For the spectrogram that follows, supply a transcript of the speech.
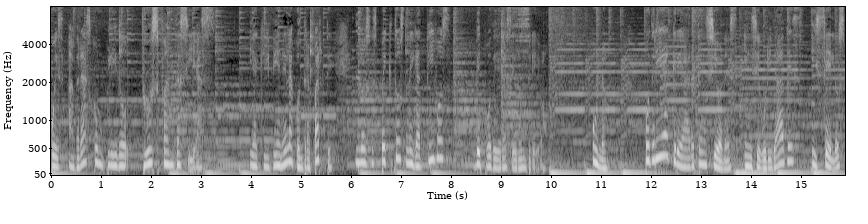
pues habrás cumplido tus fantasías. Y aquí viene la contraparte, los aspectos negativos de poder hacer un trío. 1. Podría crear tensiones, inseguridades y celos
